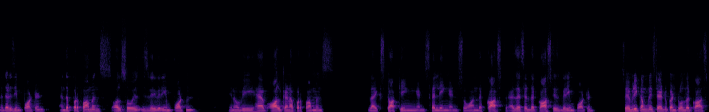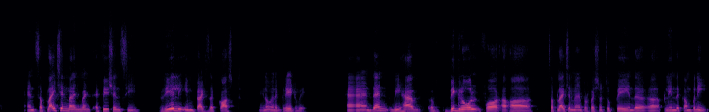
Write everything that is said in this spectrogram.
and that is important and the performance also is, is very very important you know we have all kind of performance like stocking and selling and so on. The cost, as I said, the cost is very important. So every company is trying to control the cost and supply chain management efficiency really impacts the cost, you know, in a great way. And then we have a big role for uh, uh, supply chain management professionals to pay in the uh, play in the company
